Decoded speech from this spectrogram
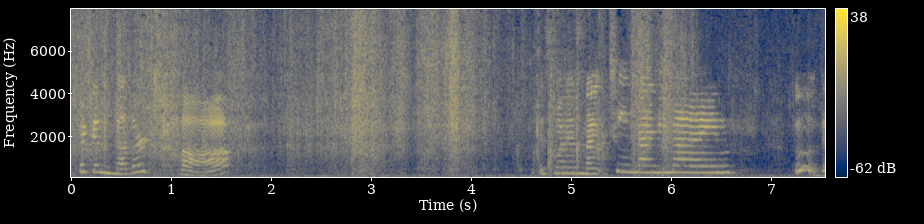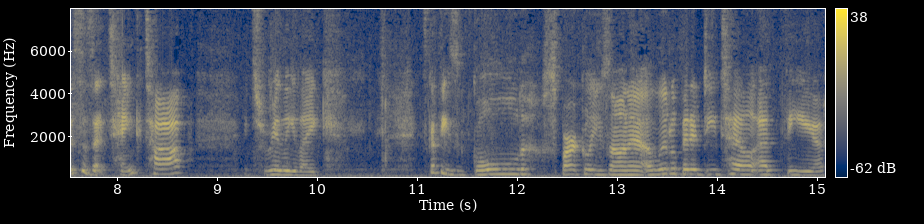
It's like another top. This one is $19.99. Ooh, this is a tank top. It's really like, it's got these gold sparklies on it, a little bit of detail at the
